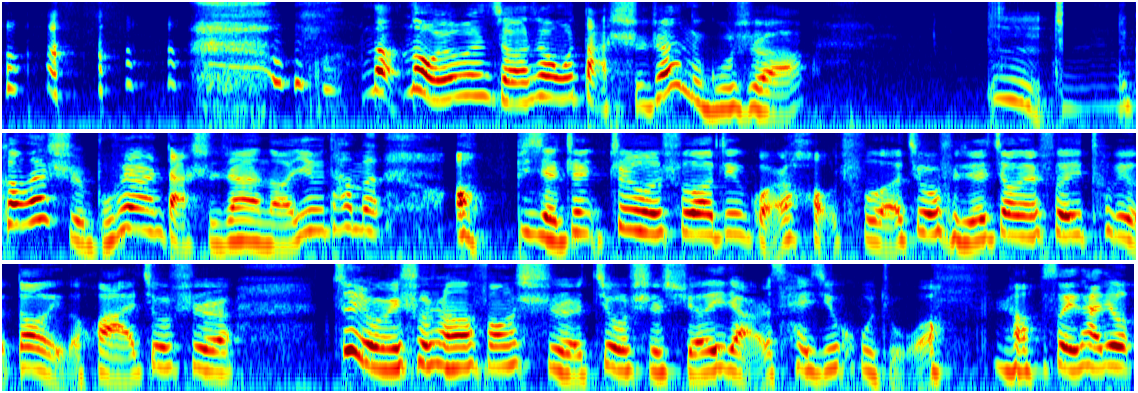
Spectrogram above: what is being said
那那我要问讲讲我打实战的故事啊。嗯，刚开始不会让人打实战的，因为他们哦，并且这这又说到这个馆的好处了，就是我觉得教练说一特别有道理的话，就是最容易受伤的方式就是学了一点的菜鸡互啄，然后所以他就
